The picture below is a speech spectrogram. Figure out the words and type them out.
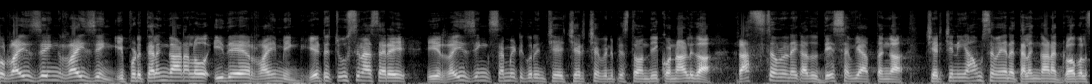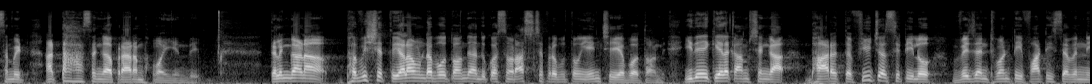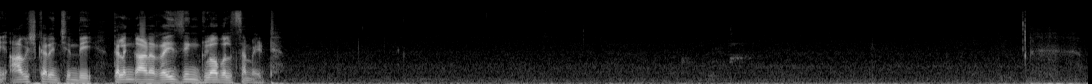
Back rising rising ఇప్పుడు తెలంగాణలో ఇదే రైమింగ్ ఎటు చూసినా సరే ఈ రైజింగ్ సమ్మిట్ గురించే చర్చ వినిపిస్తోంది. కొన్నాళ్ళుగా రాష్ట్రంలోనే కాదు దేశవ్యాప్తంగా చర్చనీయాంశమైన తెలంగాణ గ్లోబల్ సమ్మిట్ అట్టహాసంగా ప్రారంభమైంది తెలంగాణ భవిష్యత్తు ఎలా ఉండబోతోంది? అందుకోసం రాష్ట్ర ప్రభుత్వం ఏం చేయబోతోంది? ఇదే కీలక అంశంగా భారత్ ఫ్యూచర్ సిటీలో విజన్ ట్వంటీ ఫార్టీ సెవెన్ని ఆవిష్కరించింది తెలంగాణ రైజింగ్ గ్లోబల్ సమ్మిట్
